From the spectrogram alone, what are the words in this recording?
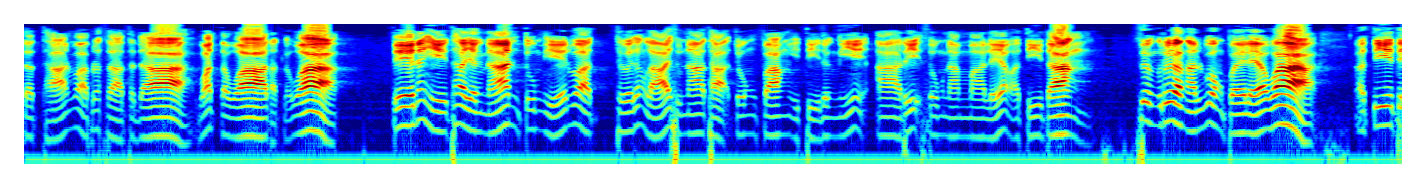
สัทฐานว่าพระศาสดา วัตวาตัดแล้วว่า เตนะหิถ้าอย่างนั้นตุมเห็นว่าเธอทั้งหลายสุนาถะจงฟังอิติดังนี้ อาริทรงนำมาแล้วอตีตังซึ่งเรื่องอันล่วงไปแล้วว่า อตีเต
